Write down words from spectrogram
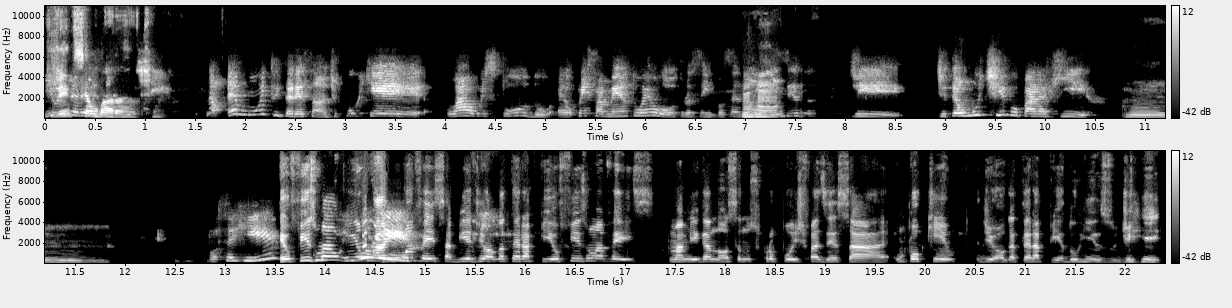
Gente, isso é um barato. Não, é muito interessante, porque lá o estudo, é, o pensamento é outro, assim, você não uhum. precisa de, de ter um motivo para rir. Hum. Você ri. Eu fiz uma aulinha online uma vez, sabia, de yoga terapia. Eu fiz uma vez. Uma amiga nossa nos propôs fazer essa um pouquinho de yoga terapia, do riso, de rir.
